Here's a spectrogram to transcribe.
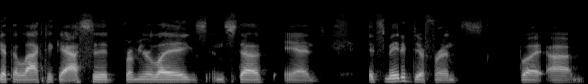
get the lactic acid from your legs and stuff and it's made a difference but um,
